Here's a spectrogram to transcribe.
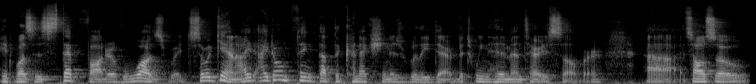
It was his stepfather who was rich. So again, I, I don't think that the connection is really there between him and Terry Silver. Uh, it's also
